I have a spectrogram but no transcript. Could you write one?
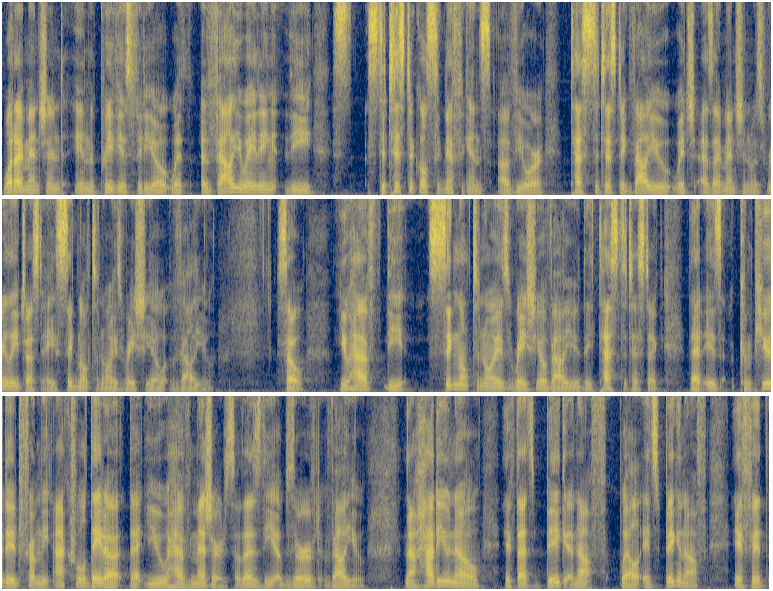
what I mentioned in the previous video with evaluating the statistical significance of your test statistic value, which, as I mentioned, was really just a signal to noise ratio value. So you have the signal to noise ratio value, the test statistic, that is computed from the actual data that you have measured. So that is the observed value. Now, how do you know if that's big enough? Well, it's big enough if it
